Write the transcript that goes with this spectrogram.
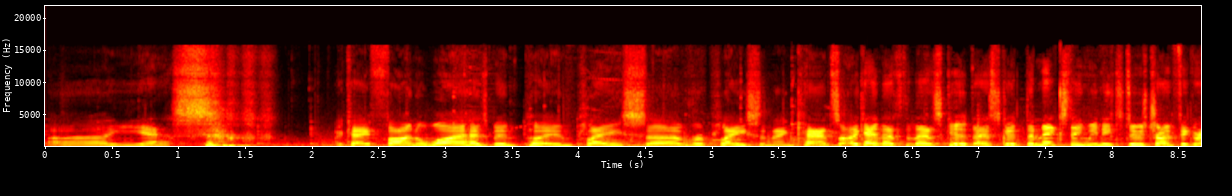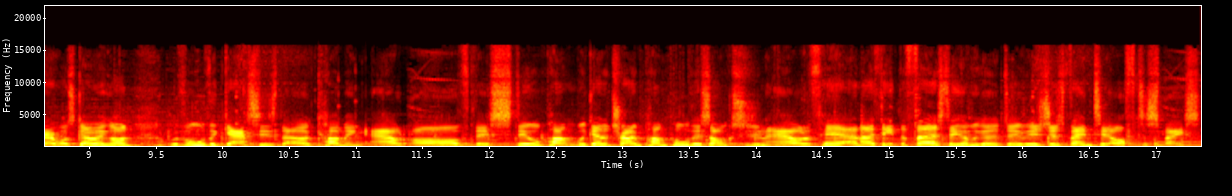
Uh, yes? Okay, final wire has been put in place, uh, replace and then cancel. Okay, that's that's good, that's good. The next thing we need to do is try and figure out what's going on with all the gases that are coming out of this steel pump. We're going to try and pump all this oxygen out of here, and I think the first thing I'm going to do is just vent it off to space.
